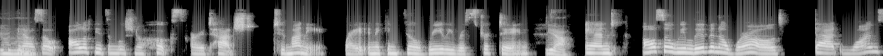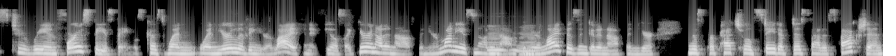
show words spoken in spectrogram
Mm-hmm. You know, so all of these emotional hooks are attached to money right? And it can feel really restricting. Yeah. And also, we live in a world that wants to reinforce these things because when when you're living your life and it feels like you're not enough and your money is not mm-hmm. enough and your mm-hmm. life isn't good enough and you're in this perpetual state of dissatisfaction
